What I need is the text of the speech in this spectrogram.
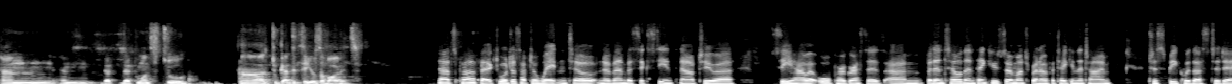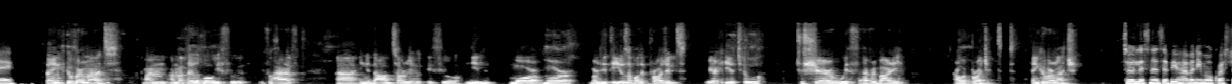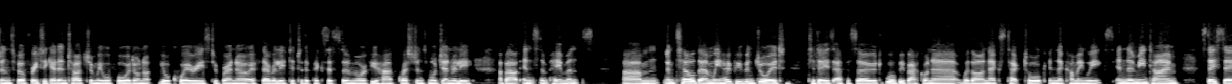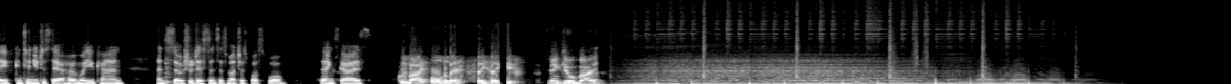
and and that that wants to uh, to get details about it. That's perfect. We'll just have to wait until November 16th now to uh, see how it all progresses. Um, but until then, thank you so much, Breno, for taking the time to speak with us today. Thank you very much. I'm I'm available if you if you have uh, any doubts or if you need more more more details about the project. We are here to to share with everybody our project. Thank you very much. So, listeners, if you have any more questions, feel free to get in touch and we will forward on your queries to Breno if they're related to the PIX system or if you have questions more generally about instant payments. Um, until then, we hope you've enjoyed today's episode. We'll be back on air with our next tech talk in the coming weeks. In the meantime, stay safe, continue to stay at home where you can, and social distance as much as possible. Thanks, guys. Goodbye. All the best. Stay safe. Thank you. Bye.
